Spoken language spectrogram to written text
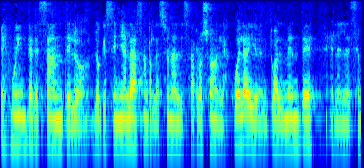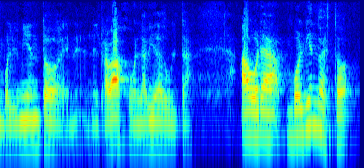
Es muy interesante lo, que señalas en relación al desarrollo en la escuela y eventualmente en el desenvolvimiento en, en el trabajo, en la vida adulta. Ahora, volviendo a esto,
